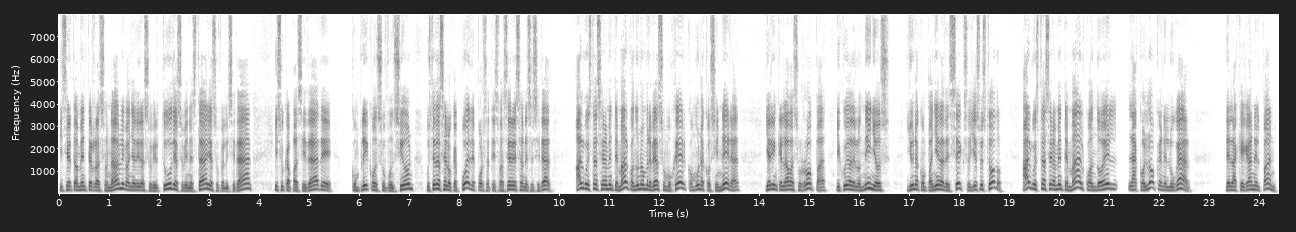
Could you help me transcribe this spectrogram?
y ciertamente es razonable y va a añadir a su virtud y a su bienestar y a su felicidad y su capacidad de cumplir con su función, usted hace lo que puede por satisfacer esa necesidad. Algo está seriamente mal cuando un hombre ve a su mujer como una cocinera y alguien que lava su ropa y cuida de los niños y una compañera de sexo, y eso es todo. Algo está seriamente mal cuando él la coloca en el lugar de la que gana el pan.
